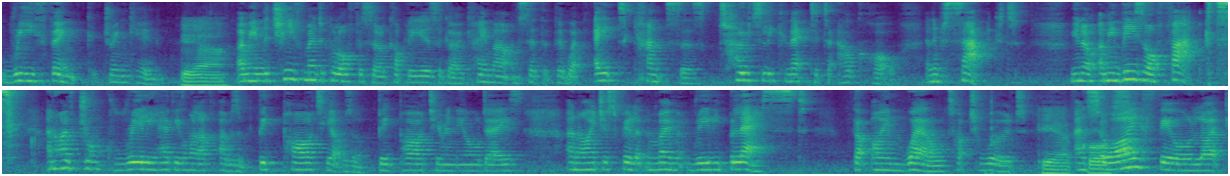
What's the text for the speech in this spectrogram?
rethink drinking. yeah. I mean, the chief medical officer a couple of years ago came out and said that there were eight cancers totally connected to alcohol, and he was sacked. You know, I mean, these are facts. And I've drunk really heavy all my life. I was a big partier. I was a big partier in the old days, and I just feel at the moment really blessed that I'm well. Touch wood. Yeah, of and course. so I feel like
